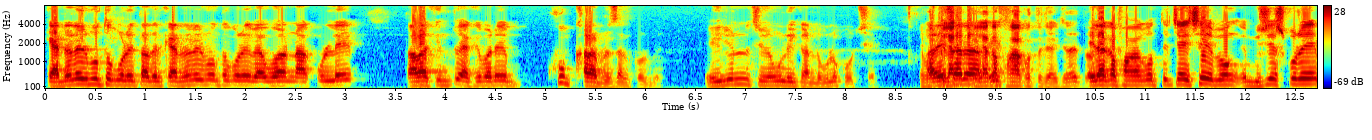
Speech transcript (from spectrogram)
ক্যাডারের মতো করে তাদের ক্যাডারের মতো করে ব্যবহার না করলে তারা কিন্তু একেবারে খুব খারাপ রেজাল্ট করবে। এই জন্য তৃণমূল এই কাণ্ডগুলো করছে। আর এছাড়া- এলাকা ফাঁকা করতে চাইছে এলাকা ফাঁকা করতে চাইছে এবং বিশেষ করে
